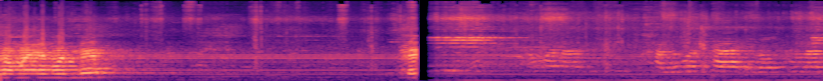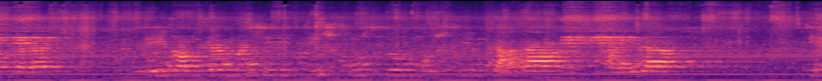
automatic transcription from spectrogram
সময়ের মধ্যে আমার আন্তরিক ভালোবাসা এবং প্রণাম জানাই এই রমজান মাসে যে সমস্ত মুসলিম দাদা ভাইরা যে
